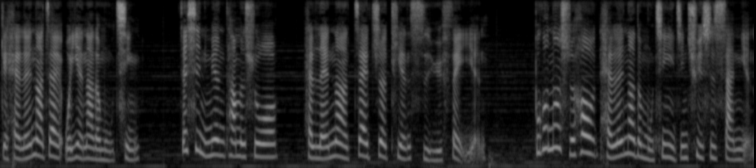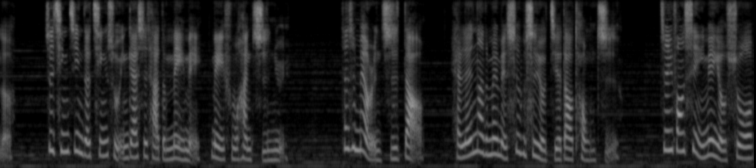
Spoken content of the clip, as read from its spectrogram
给 Helena 在维也纳的母亲。在信里面，他们说 Helena 在这天死于肺炎。不过那时候 Helena 的母亲已经去世三年了，最亲近的亲属应该是她的妹妹、妹夫和侄女。但是没有人知道 Helena 的妹妹是不是有接到通知。这一封信里面有说，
